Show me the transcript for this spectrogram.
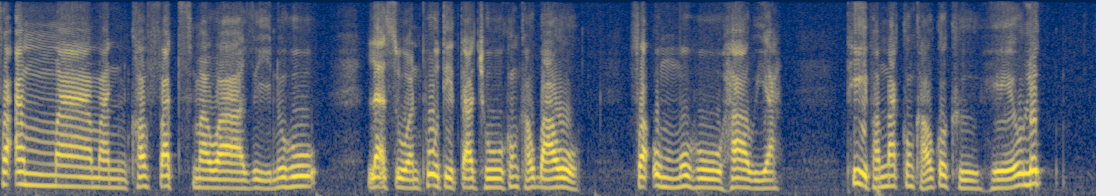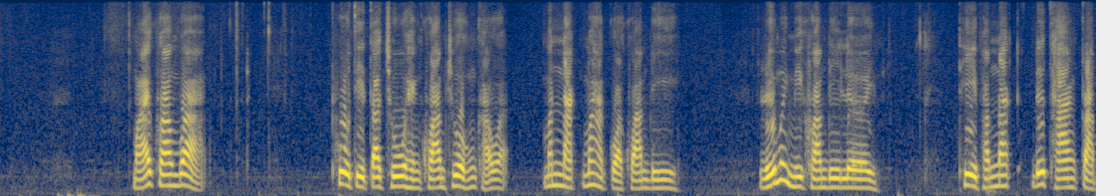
ฟะอัมมามันคอฟัตมาวาซีนูฮูและส่วนผู้ติดตาชูของเขาเบา ฟะอุมมูฮูฮาวิยที่พำนักของเขาก็คือ เหวลึก หมายความว่า ผู้ที่ตาชูแห่งความชั่วของเขาอะ มันหนักมากกว่าความดี หรือไม่มีความดีเลย ที่พำนักหรือทางกลับ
